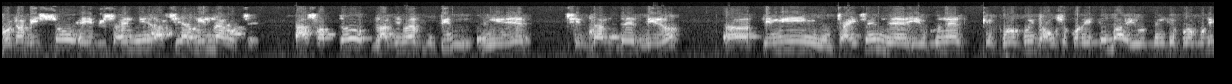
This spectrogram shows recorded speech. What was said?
গোটা বিশ্ব এই বিষয় নিয়ে রাশিয়ার নিন্দা করছে। তা সত্ত্বেও ভ্লাদিমির পুতিন নিজের সিদ্ধান্তে দৃঢ়। তিনি চাইছেন যে ইউক্রেনকে পুরোপুরি ধ্বংস করে দিতে বা ইউক্রেনকে পুরোপুরি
